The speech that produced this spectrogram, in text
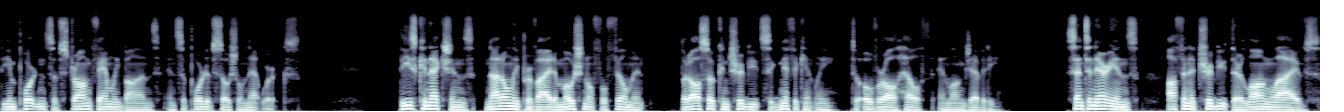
the importance of strong family bonds and supportive social networks. These connections not only provide emotional fulfillment, but also contribute significantly to overall health and longevity. Centenarians often attribute their long lives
